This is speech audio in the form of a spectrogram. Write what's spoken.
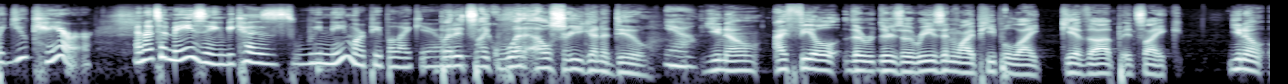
but you care. And that's amazing because we need more people like you. But it's like, what else are you gonna do? yeah. You know, I feel the there's a reason why people like give up. It's like, you know,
